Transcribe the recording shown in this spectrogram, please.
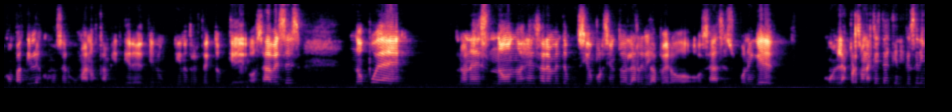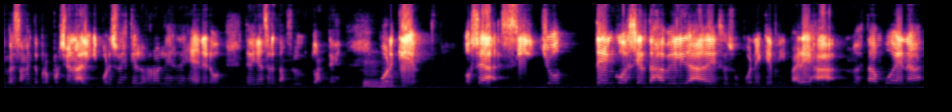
compatibles como seres humanos también. Tiene, tiene, tiene otro efecto. Que, o sea, a veces no pueden no, no, no es necesariamente un 100% de la regla, pero, o sea, se supone que con las personas que estés tienes que ser inversamente proporcional. Y por eso es que los roles de género deberían ser tan fluctuantes. Mm. Porque, o sea, si yo tengo ciertas habilidades, se supone que mi pareja no es tan buena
